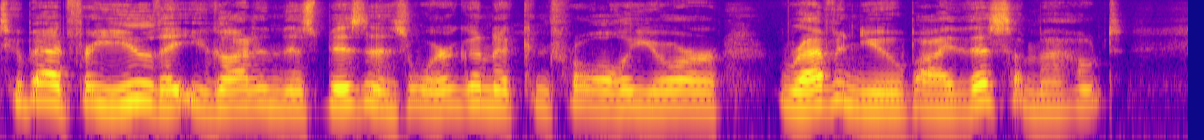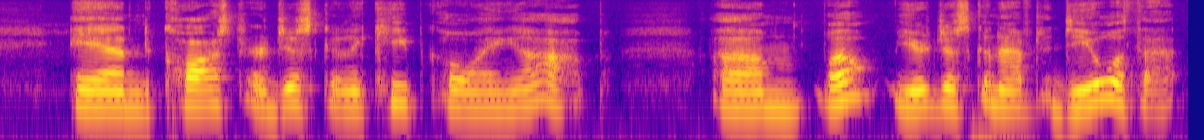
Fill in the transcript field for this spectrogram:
too bad for you that you got in this business. We're going to control your revenue by this amount, and costs are just going to keep going up. Um, well, you're just going to have to deal with that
